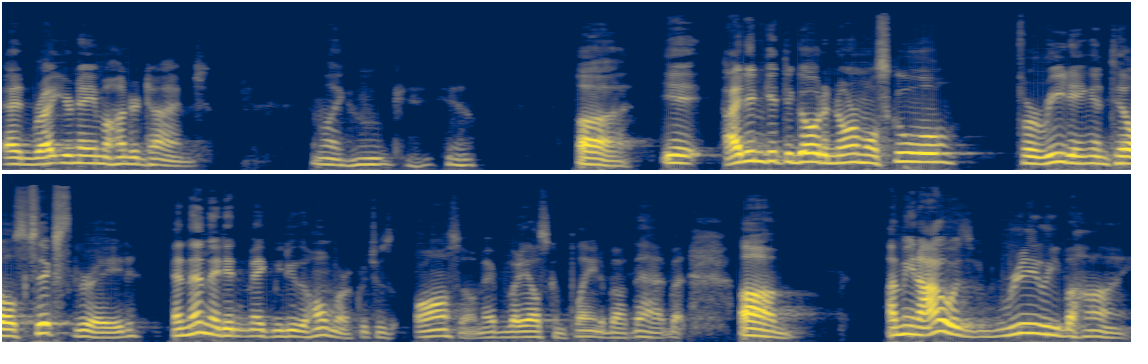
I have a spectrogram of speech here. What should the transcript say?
and write your name a hundred times." I'm like, "Okay, yeah." Uh, it, I didn't get to go to normal school for reading until sixth grade, and then they didn't make me do the homework, which was awesome. Everybody else complained about that, but um, I mean, I was really behind.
